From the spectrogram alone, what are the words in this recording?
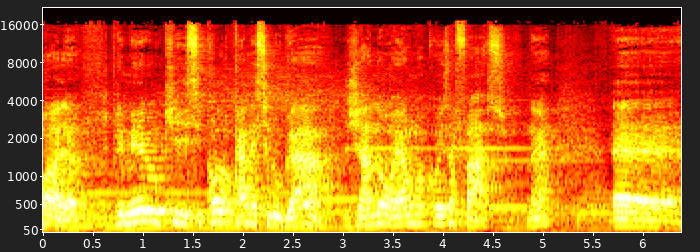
Olha, primeiro que se colocar nesse lugar já não é uma coisa fácil, né? É,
